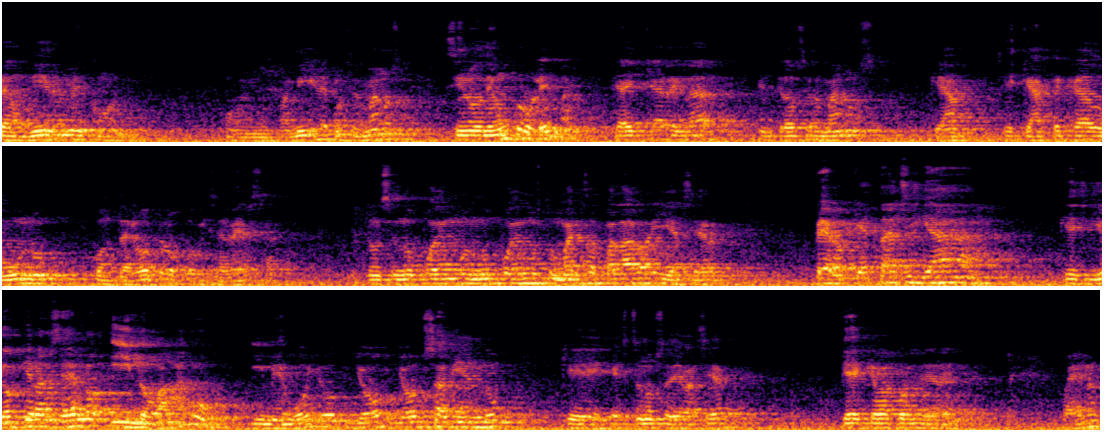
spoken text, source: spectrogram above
reunirme con, con mi familia, con los hermanos, sino de un problema que hay que arreglar entre dos hermanos que han, que pecado uno contra el otro o viceversa. Entonces no podemos, no podemos tomar esa palabra y hacer, pero ¿qué tal si ya, que si yo quiero hacerlo y lo hago y me voy yo, yo, yo sabiendo que esto no se debe hacer? ¿Qué, qué va a proceder ahí? Bueno,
